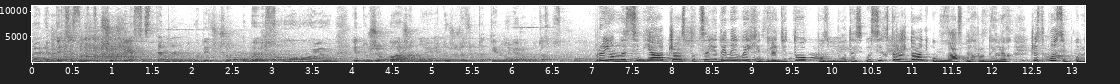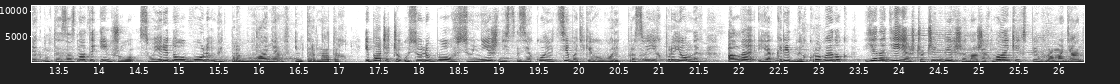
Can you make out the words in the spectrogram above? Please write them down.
районів, де ці зустрічі вже є системними, буде що обов'язковою і дуже бажаною, і дуже результативною є робота з психологом. Прийомна сім'я часто це єдиний вихід для діток позбутись усіх страждань у власних родинах чи спосіб уникнути зазнати іншого своєрідного болю від перебування в інтернатах. І бачачи усю любов, всю ніжність, з якою ці батьки говорять про своїх прийомних, але як рідних кровинок, є надія, що чим більше наших маленьких співгромадян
